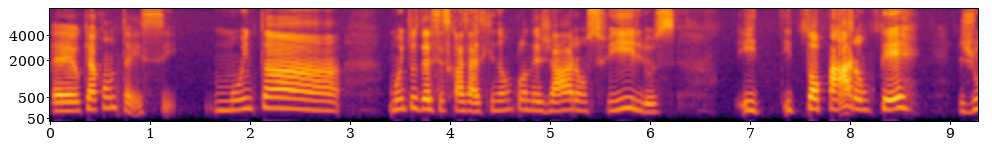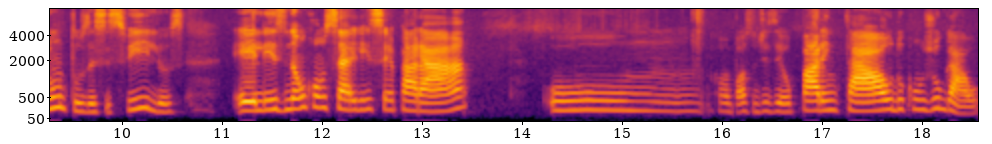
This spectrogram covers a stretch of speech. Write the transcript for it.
É, o que acontece? Muita, muitos desses casais que não planejaram os filhos e, e toparam ter juntos esses filhos, eles não conseguem separar o, como eu posso dizer, o parental do conjugal.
